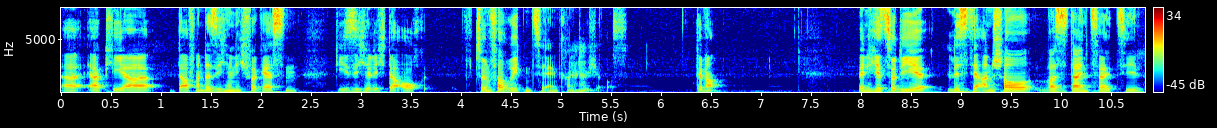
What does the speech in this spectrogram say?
äh, Erklia darf man da sicher nicht vergessen, die sicherlich da auch zu den Favoriten zählen kann, mhm. durchaus. Genau. Wenn ich jetzt so die Liste anschaue, was ist dein Zeitziel?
